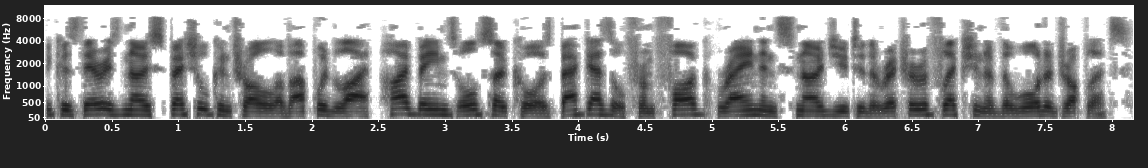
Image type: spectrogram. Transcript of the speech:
Because there is no special control of upward light, high beams also cause backdazzle from fog, rain and snow due to the retroreflection of the water droplets.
